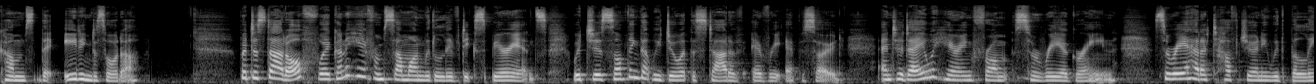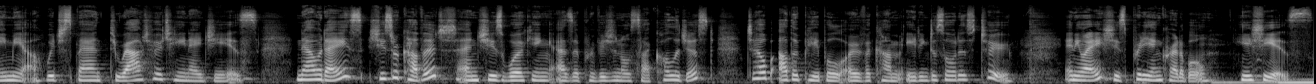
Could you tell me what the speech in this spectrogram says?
comes the eating disorder. But to start off, we're going to hear from someone with lived experience, which is something that we do at the start of every episode. And today we're hearing from Saria Green. Saria had a tough journey with bulimia, which spanned throughout her teenage years. Nowadays, she's recovered and she's working as a provisional psychologist to help other people overcome eating disorders too. Anyway, she's pretty incredible. Here she is.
